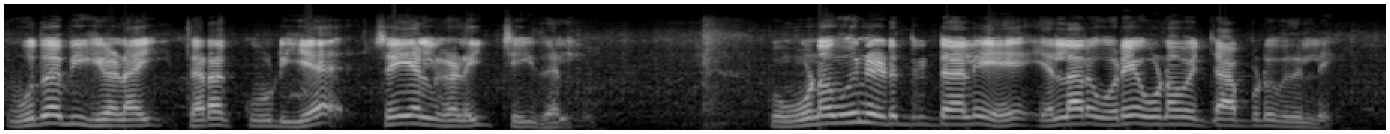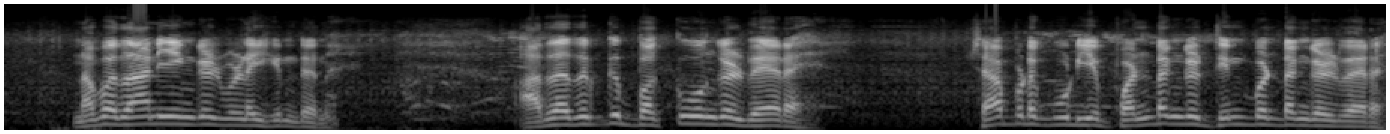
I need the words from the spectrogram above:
உதவிகளை தரக்கூடிய செயல்களை செய்தல். இப்போ உணவுன்னு எடுத்துக்கிட்டாலே எல்லாரும் ஒரே உணவை சாப்பிடுவதில்லை. நவதானியங்கள் விளைகின்றன. அது அதற்கு பக்குவங்கள் வேறு. சாப்பிடக்கூடிய பண்டங்கள் தின்பண்டங்கள் வேறு.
